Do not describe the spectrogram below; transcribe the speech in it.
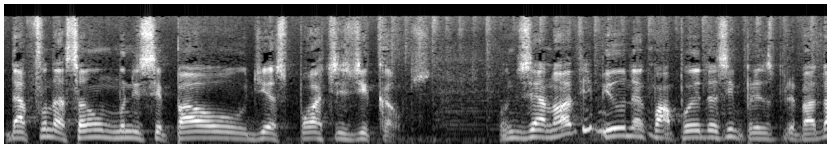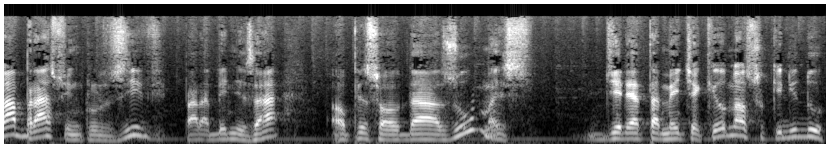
da Fundação Municipal de Esportes de Campos. Com 19 mil, né, com apoio das empresas privadas. Um abraço, inclusive, parabenizar ao pessoal da Azul, mas diretamente aqui o nosso querido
